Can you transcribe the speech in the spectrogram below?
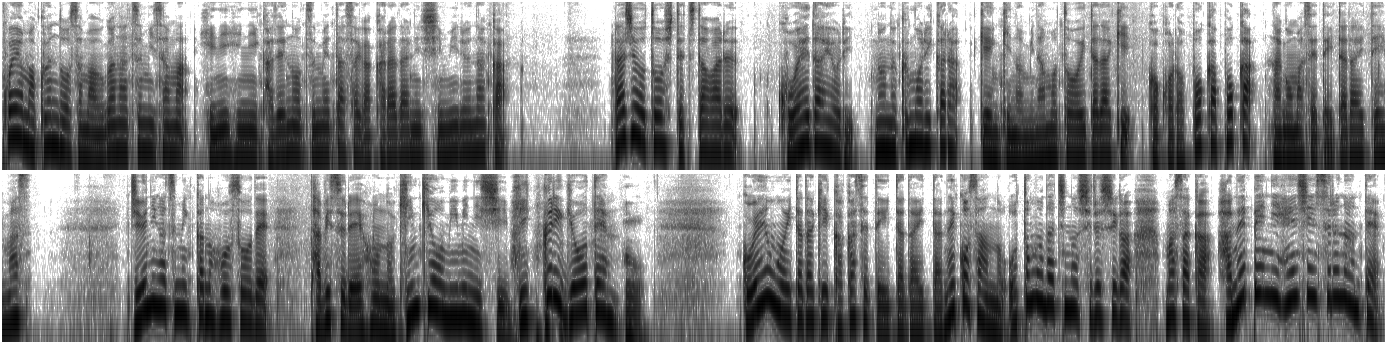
小山君堂様宇賀夏美様日に日に風の冷たさが体にしみる中ラジオを通して伝わる声だよりのぬくもりから元気の源をいただき心ポカポカ和ませていただいています12月3日の放送で旅する絵本の近況を耳にしびっくり仰天。ご縁をいただき書かせていただいた猫さんのお友達の印がまさか羽ペンに変身するなんて。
